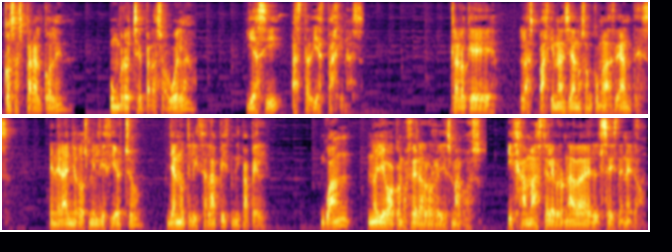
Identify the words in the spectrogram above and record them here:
cosas para el cole, un broche para su abuela y así hasta 10 páginas. Claro que las páginas ya no son como las de antes. En el año 2018 ya no utiliza lápiz ni papel. Wang no llegó a conocer a los Reyes Magos y jamás celebró nada el 6 de enero.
